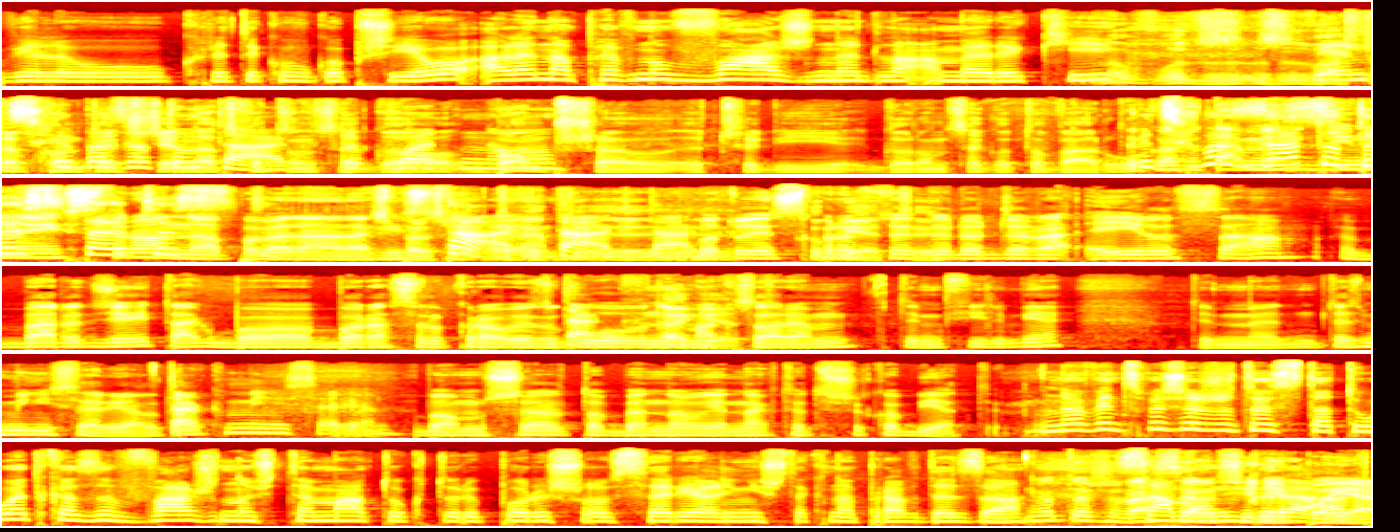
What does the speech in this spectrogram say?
wielu krytyków go przyjęło, ale na pewno ważny dla Ameryki. No, z, zwłaszcza Więc w chyba za kontekście tak, nadchodzącego dokładną- bombshell, czyli gorącego towaru. Tylko, Więc chyba tam za jest z to to innej jest- to strony jest- opowiadana ta historia. Tak, tak, tak. Bo tu jest kobiety. perspektywy Rogera Ailesa bardziej, tak? Bo, bo Russell Crowe jest Tak. głównym Tak jest. aktorem w tym filmie. Tym, to jest miniserial, tak? tak, miniserial. Bombshell to będą jednak te trzy kobiety. No więc myślę, że to jest statuetka za ważność tematu, który poruszał serial, niż tak naprawdę za No też samą się grę nie pojawił,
